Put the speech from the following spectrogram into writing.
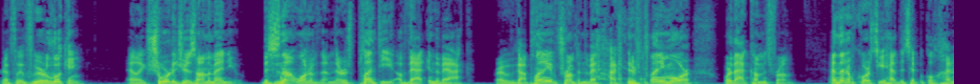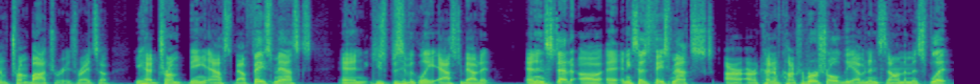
If, if we were looking at like shortages on the menu, this is not one of them. There's plenty of that in the back. Right? We've got plenty of Trump in the back. There's plenty more where that comes from. And then, of course, you had the typical kind of Trump botcheries, right? So you had Trump being asked about face masks, and he specifically asked about it. And instead, uh, and he says face masks are, are kind of controversial. The evidence on them is split.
